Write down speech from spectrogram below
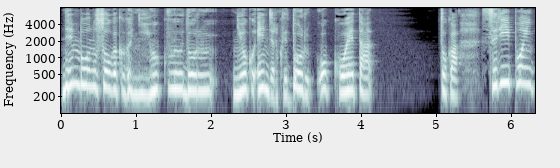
年俸の総額が2億ドル、2億円じゃなくてドルを超えたとか、スリーポイン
